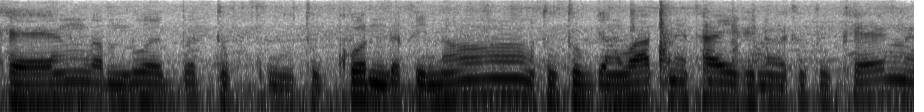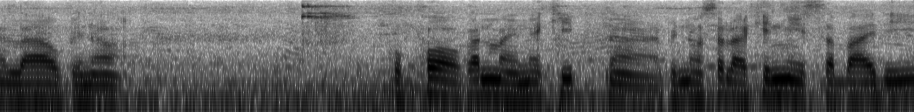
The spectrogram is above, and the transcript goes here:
แข็งร่ำรวยเบิดทุกกูทุกคนเด้อพี่น้องทุกๆจังหวัดในไทยพี่น้องทุกๆแข้งในลาวพี่น้องพบพ่อกันใหม่ในคลิปหน้าพี่น้องสลายคลิปนี้สบายดี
